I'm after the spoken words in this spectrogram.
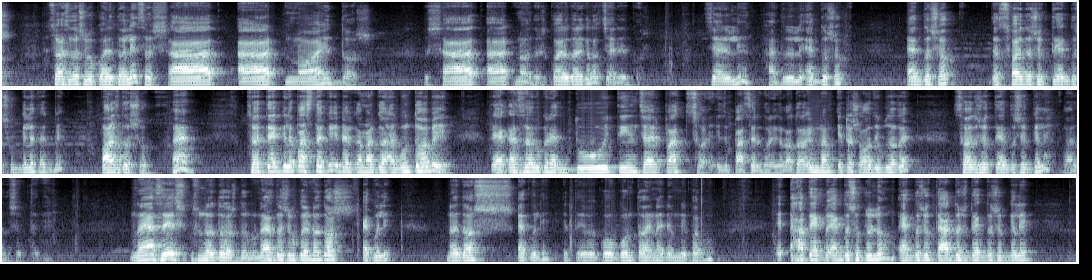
ছয় আছে দশ করে তাহলে? ছয়, সাত, আট, নয়, দশ। সাত, আট, নয়, দশ। কয়ের করে গেল? চারের কর চার হইলে হাত রইলে এক দশক এক দশক। তা ছয় দশক থেকে এক দশক গেলে থাকবে পাঁচ দশক হ্যাঁ? ছয় থেকে এক গেলে পাঁচ থাকে, এটা আমার তো আর গুনতে হবে। তো এক আছে হবে করে এক, দুই, তিন, চার, পাঁচ, ছয়। এই যে পাঁচের ঘরে গেল। অথবা এমনি এটা সহজেই বোঝা যায়। ছয় দশক থেকে এক দশক গেলে পাঁচ দশক থাকে। নয় আছে, শূন্য দশ ধরবো। নয় আছে দশ করে নয় দশ, এক হইলে। নয় দশ, এক হইলে। এতে কো- গুনতে হয় না, এটা এমনি পারব। হাতে এক এক দশক রইল। এক দশক থেকে আট দশক, এক দশক গেলে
